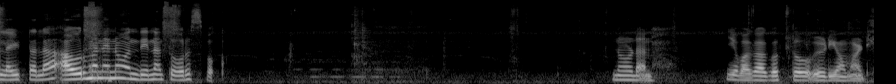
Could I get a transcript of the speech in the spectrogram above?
ಲೈಟ್ ಅಲ್ಲ ಅವ್ರ ಮನೇನು ಒಂದಿನ ತೋರಿಸ್ಬೇಕು. ನೋಡೋಣ ಯಾವಾಗ ಆಗುತ್ತೋ ವಿಡಿಯೋ ಮಾಡಿ.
